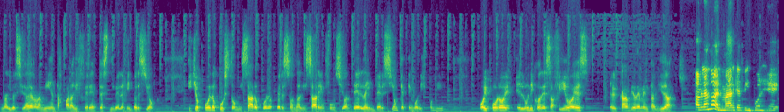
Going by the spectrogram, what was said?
una diversidad de herramientas para diferentes niveles de inversión y yo puedo customizar o puedo personalizar en función de la inversión que tengo disponible. Hoy por hoy el único desafío es el cambio de mentalidad. Hablando del marketing, Jorge,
